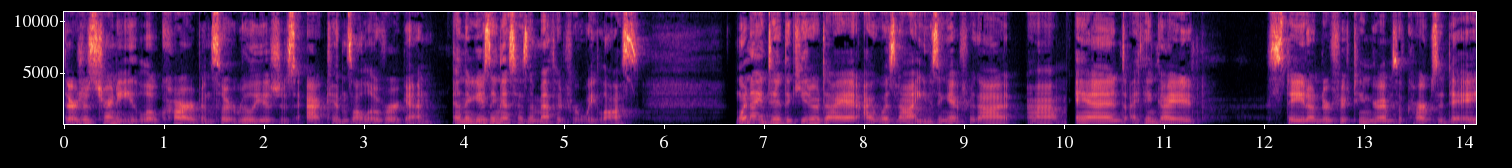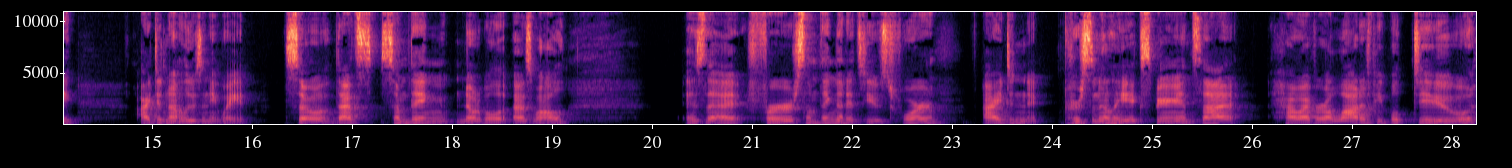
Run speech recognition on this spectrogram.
They're just trying to eat low carb. And so it really is just Atkins all over again. And they're using this as a method for weight loss. When I did the keto diet, I was not using it for that. Um, and I think I stayed under 15 grams of carbs a day I did not lose any weight. So that's something notable as well is that for something that it's used for, I didn't personally experience that. However, a lot of people do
